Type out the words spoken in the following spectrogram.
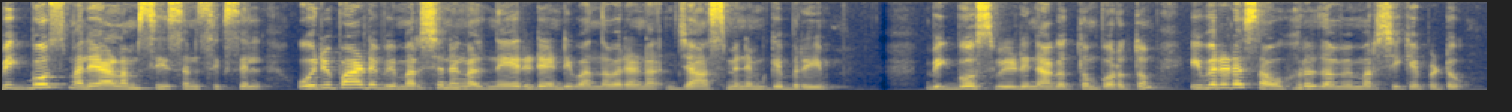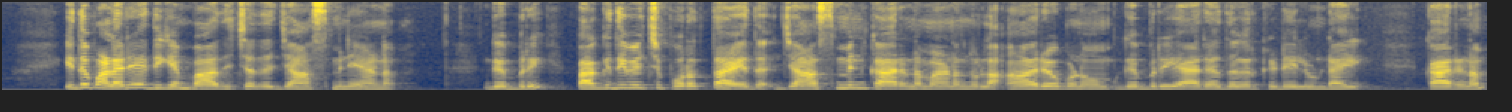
ബിഗ് ബോസ് മലയാളം സീസൺ സിക്സിൽ ഒരുപാട് വിമർശനങ്ങൾ നേരിടേണ്ടി വന്നവരാണ് ജാസ്മിനും ഗബ്രിയും. ബിഗ് ബോസ് വീടിനകത്തും പുറത്തും ഇവരുടെ സൗഹൃദം വിമർശിക്കപ്പെട്ടു. ഇത് വളരെയധികം ബാധിച്ചത് ജാസ്മിനെയാണ്. ഗബ്രി പകുതി വെച്ച് പുറത്തായത് ജാസ്മിൻ കാരണമാണെന്നുള്ള ആരോപണവും ഗബ്രി ആരാധകർക്കിടയിലുണ്ടായി. കാരണം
